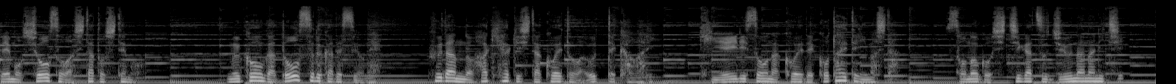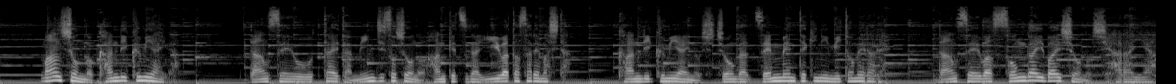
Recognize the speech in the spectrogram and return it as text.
でも勝訴はしたとしても向こうがどうするかですよね。普段のハキハキした声とは打って変わり消え入りそうな声で答えていました。その後7月17日マンションの管理組合が男性を訴えた民事訴訟の判決が言い渡されました。管理組合の主張が全面的に認められ男性は損害賠償の支払いや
